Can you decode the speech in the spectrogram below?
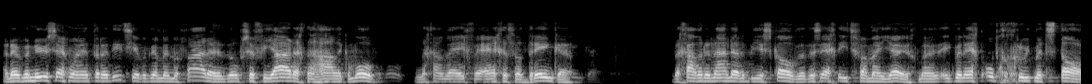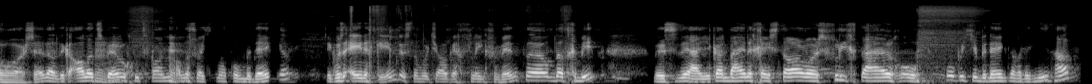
dan hebben we nu zeg maar een traditie, heb ik dan met mijn vader, op zijn verjaardag, dan haal ik hem op. En dan gaan we even ergens wat drinken. dan gaan we daarna naar de bioscoop. Dat is echt iets van mijn jeugd. Maar ik ben echt opgegroeid met Star Wars. Hè? Dat ik al het mhm. speelgoed van, alles wat je maar kon bedenken. Ik was enig kind, dus dan word je ook echt flink verwend uh, op dat gebied. Dus ja, je kan bijna geen Star Wars vliegtuig of poppetje bedenken wat ik niet had.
